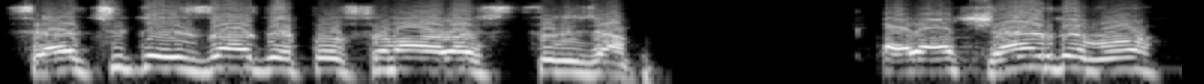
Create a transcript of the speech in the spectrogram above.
Selçuk Eczacı Deposu'nu araştıracağım. Araç. Nerede bu?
